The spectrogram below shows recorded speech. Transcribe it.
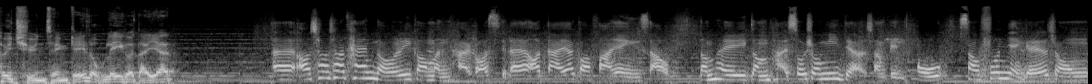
去全程记录呢个第一。诶，我初初听到呢个问题嗰时咧，我第一个反应就谂起近排 social media 上边好受欢迎嘅一种。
